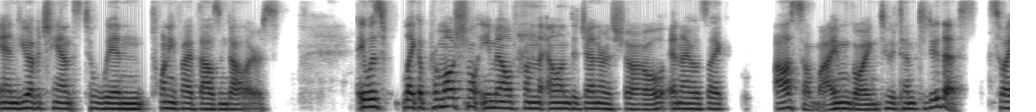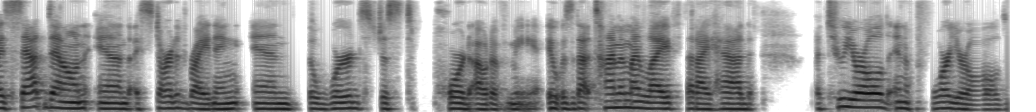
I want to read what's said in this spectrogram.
and you have a chance to win $25,000. It was like a promotional email from the Ellen DeGeneres show. And I was like, awesome, I'm going to attempt to do this. So I sat down and I started writing, and the words just poured out of me. It was that time in my life that I had a two year old and a four year old,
